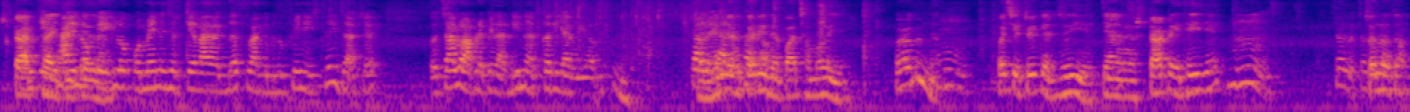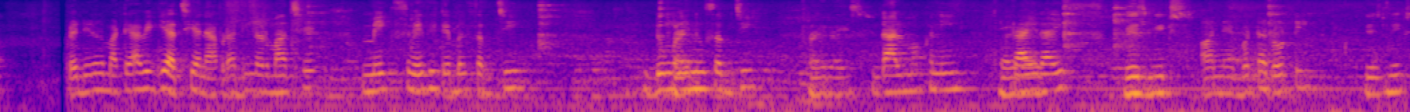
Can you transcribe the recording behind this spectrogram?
સ્ટાર્ટ થાય ભાઈ લોકો એક એ લોકો મેનેજર કેવા આવે દસ વાગે બધું ફિનિશ થઈ જશે. તો ચાલો આપણે પેલા ડિનર કરી આવીએ ચાલો ડિનર કરીને પાછા મળીએ. બરાબર ને? પછી ક્રિકેટ જોઈએ. ત્યાં સ્ટાર્ટ થઈ જાય. હમ. ચલો ચલો. તો. આપણે ડિનર માટે આવી ગયા છીએ અને આપણા ડિનરમાં છે મિક્સ વેજીટેબલ સબ્જી ડુંગળીનું સબ્જી fry rice dal makhani fry rice veg mix અને બટર રોટી. વેજ મિક્સ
